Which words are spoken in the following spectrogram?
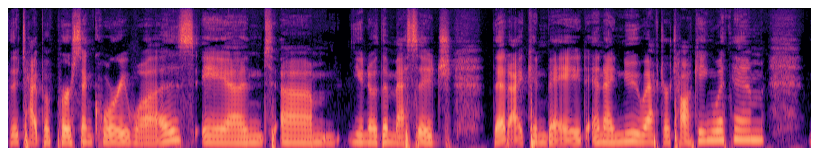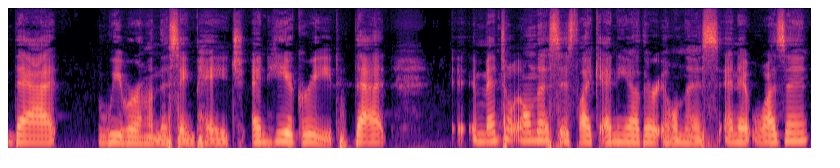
the type of person Corey was and, um, you know, the message that I conveyed. And I knew after talking with him that we were on the same page. And he agreed that eh, mental illness is like any other illness. And it wasn't.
